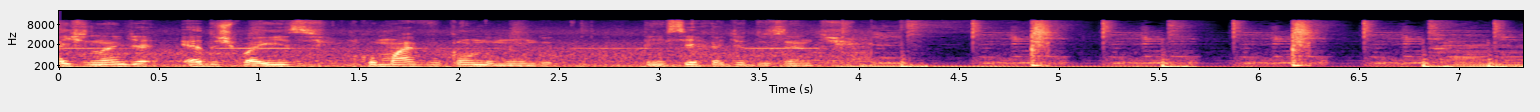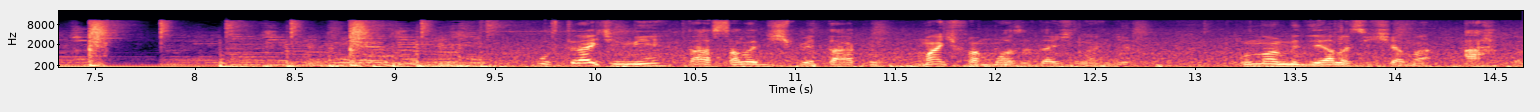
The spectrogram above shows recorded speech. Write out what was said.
A Islândia é dos países com mais vulcão do mundo, tem cerca de 200. Por trás de mim está a sala de espetáculo mais famosa da Islândia. O nome dela se chama Arpa.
